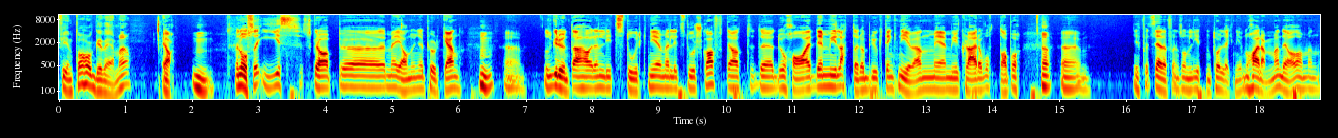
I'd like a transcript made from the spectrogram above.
fint å hogge ved med. Ja. Mm. Men også is. Skrap uh, meiene under pulken. Mm. Grunnen til at jeg har en litt stor kniv med litt stor skaft, er at det, du har, det er mye lettere å bruke den kniven med mye klær og votter på. Ja. Uh, I stedet for en sånn liten tollekniv. Nå har jeg med meg det, da, men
